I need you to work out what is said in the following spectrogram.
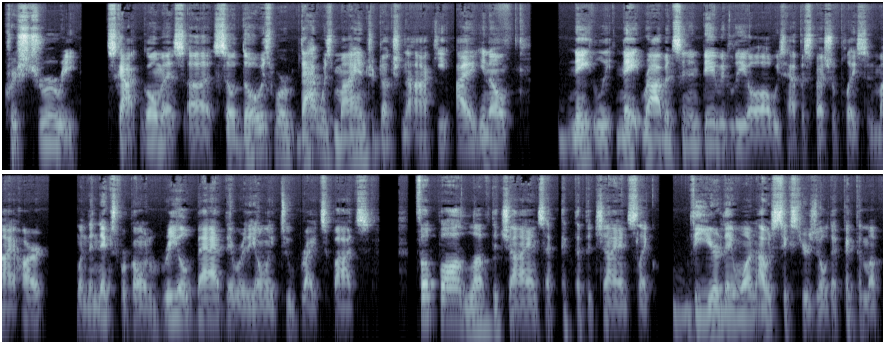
Chris Drury, Scott Gomez. Uh, so those were that was my introduction to hockey. I, you know, Nate Nate Robinson and David Lee will always have a special place in my heart When the Knicks were going real bad, they were the only two bright spots. Football, love the Giants. I picked up the Giants like the year they won. I was six years old. I picked them up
